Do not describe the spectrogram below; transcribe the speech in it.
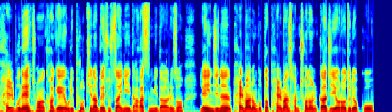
58분에 정확하게 우리 프로티나 매수 사인이 나갔습니다. 그래서 레인지는 8만 원부터 8만 3천 원까지 열어드렸고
